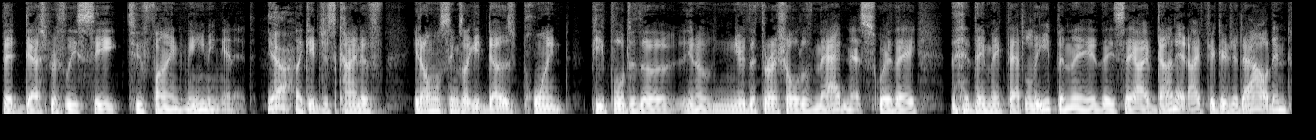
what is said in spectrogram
that desperately seek to find meaning in it. Yeah. Like it just kind of it almost seems like it does point people to the you know near the threshold of madness where they they make that leap and they they say I've done it I figured it out and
